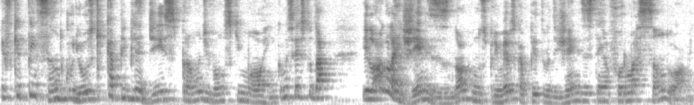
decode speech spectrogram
eu fiquei pensando, curioso, o que, que a Bíblia diz para onde vão os que morrem? Comecei a estudar. E logo lá em Gênesis, logo nos primeiros capítulos de Gênesis, tem a formação do homem.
